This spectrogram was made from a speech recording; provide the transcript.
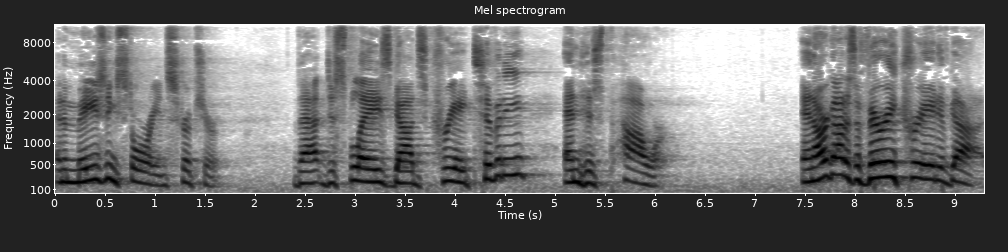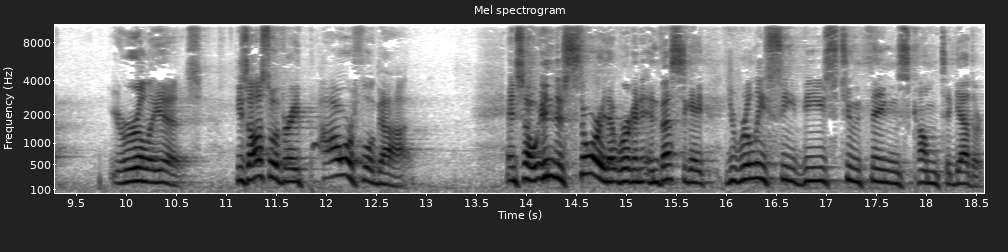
an amazing story in Scripture that displays God's creativity and His power. And our God is a very creative God. He really is. He's also a very powerful God. And so, in this story that we're going to investigate, you really see these two things come together.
